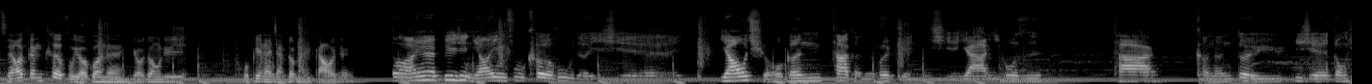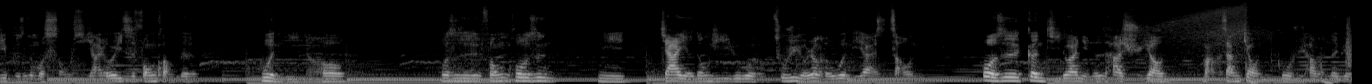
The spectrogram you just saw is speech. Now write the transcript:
只要跟客服有关的流动率，普遍来讲都蛮高的。对啊，因为毕竟你要应付客户的一些要求，跟他可能会给你一些压力，或是他可能对于一些东西不是那么熟悉，他就会一直疯狂的问你，然后或是疯，或是你家里的东西如果出去有任何问题，他还是找你，或者是更极端一点，就是他需要马上叫你过去他们那边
